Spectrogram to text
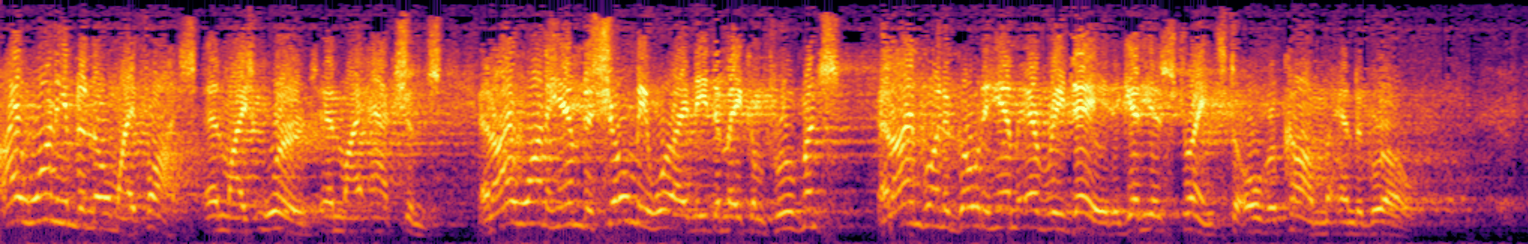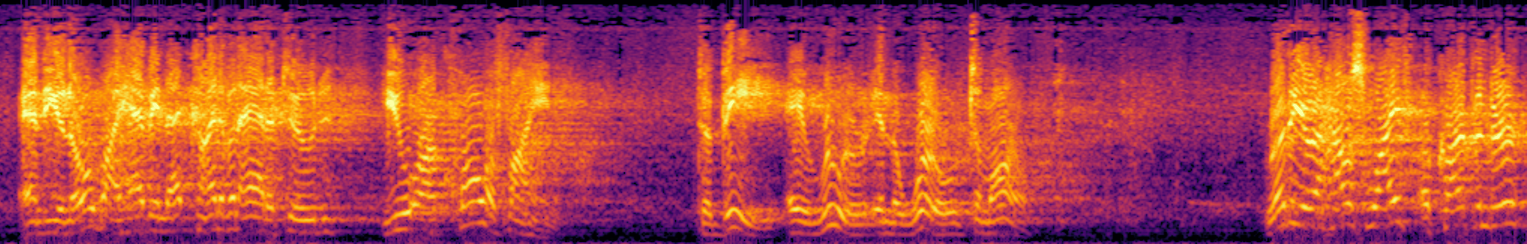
I want Him to know my thoughts and my words and my actions. And I want Him to show me where I need to make improvements, and I'm going to go to Him every day to get His strength to overcome and to grow. And do you know, by having that kind of an attitude, you are qualifying to be a ruler in the world tomorrow. Whether you're a housewife, a carpenter,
